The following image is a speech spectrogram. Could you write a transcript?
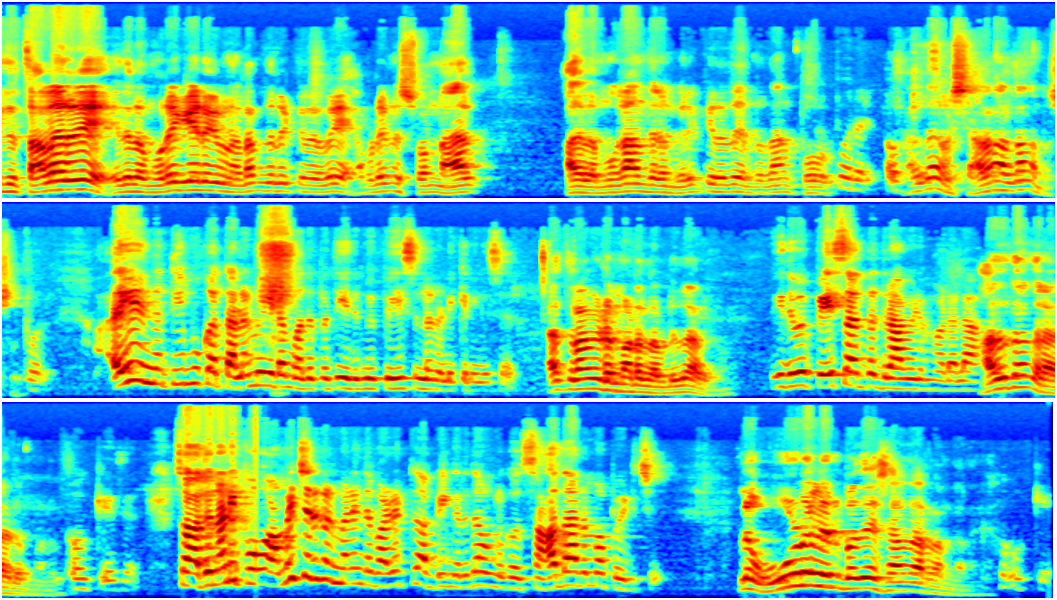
இது தவறு இதுல முறைகேடுகள் நடந்திருக்கிறது அப்படின்னு சொன்னால் அதுல முகாந்திரம் இருக்கிறது என்றுதான் பொருள். அதுதான் அதனால தான் நம்ம சொல்றோம். ஏன் இந்த திமுக தலைமையிடம் அதை பத்தி எதுவுமே பேசல நினைக்கிறீங்க சார்? அது திராவிட மாடல் அப்படிதான் இருக்கும். இதுவே பேசாத திராவிட மாடலா? அதுதான் Dravida model. Okay sir. So அதனால இப்போ அமைச்சர்கள் மேல இந்த வழக்கு அப்படிங்கிறது அவங்களுக்கு ஒரு சாதாரணமா போயிடுச்சு. இல்ல ஊழல் என்பதே சாதாரணம் தானே. ஓகே.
